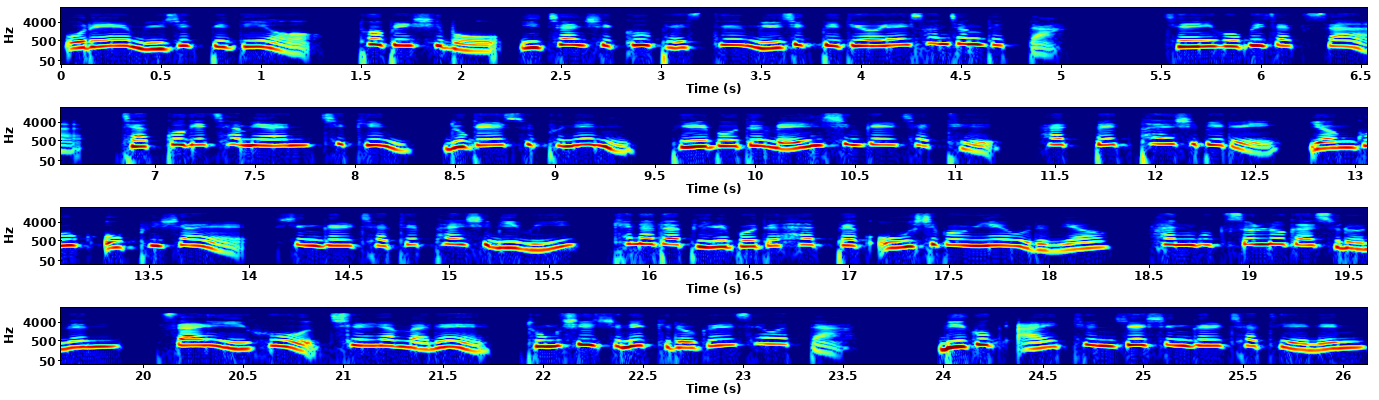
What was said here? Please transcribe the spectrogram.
올해의 뮤직비디오 톱25 2019 베스트 뮤직비디오에 선정됐다. 제이호비 작사, 작곡에 참여한 치킨, 누겔 수프는 빌보드 메인 싱글 차트 핫 181위, 영국 오피셜 싱글 차트 82위, 캐나다 빌보드 핫 155위에 오르며 한국 솔로 가수로는 싸이 이후 7년 만에 동시 진입 기록을 세웠다. 미국 아이튠즈 싱글 차트에는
